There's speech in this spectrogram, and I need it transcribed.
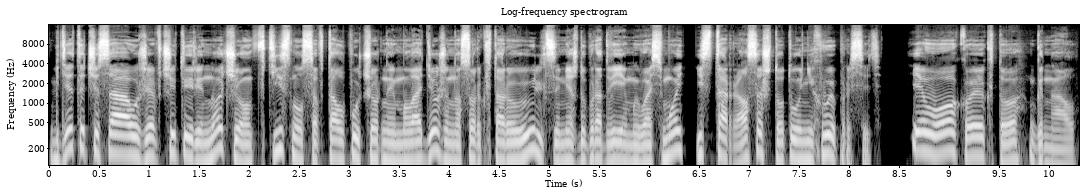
Где-то часа уже в четыре ночи он втиснулся в толпу черной молодежи на 42-й улице между Бродвеем и 8 и старался что-то у них выпросить. Его кое-кто гнал.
